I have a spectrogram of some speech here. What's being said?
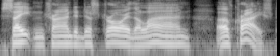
Satan trying to destroy the line of Christ.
